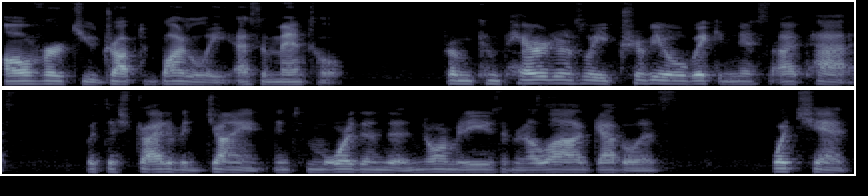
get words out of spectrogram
all virtue dropped bodily as a mantle. From comparatively trivial wickedness I passed, with the stride of a giant into more than the enormities of an Elagabalus. What chance,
